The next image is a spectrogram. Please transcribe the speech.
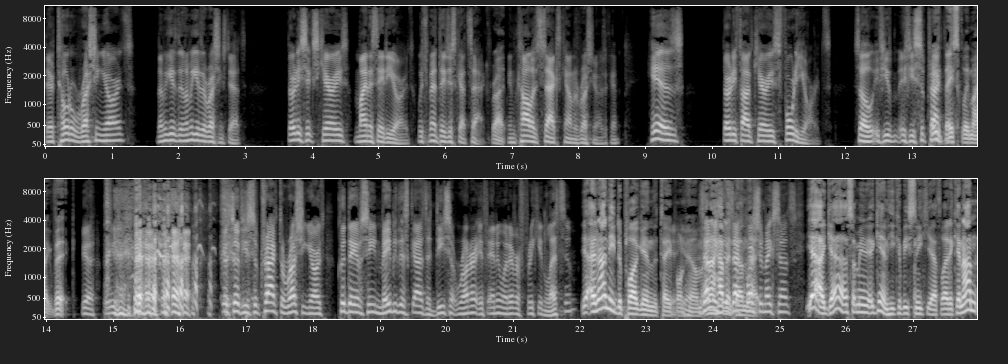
their total rushing yards. Let me give the, let me give the rushing stats. Thirty six carries minus eighty yards, which meant they just got sacked. Right. In college, sacks counted rushing yards. Okay. His thirty five carries, forty yards. So if you if you subtract this- basically Mike Vick. yeah. So if you subtract the rushing yards, could they have seen maybe this guy's a decent runner if anyone ever freaking lets him? Yeah, and I need to plug in the tape on Yeah. him. Does that, and I haven't does that done question that. make sense? Yeah, I guess. I mean, again, he could be sneaky athletic, and I'm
